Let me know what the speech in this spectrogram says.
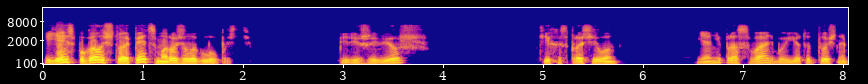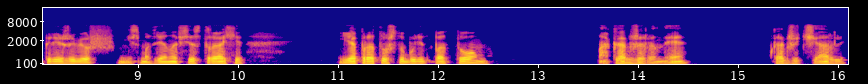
и я испугалась, что опять сморозила глупость. «Переживешь?» Тихо спросил он. Я не про свадьбу, ее ты точно переживешь, несмотря на все страхи. Я про то, что будет потом. А как же Рене? Как же Чарли?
